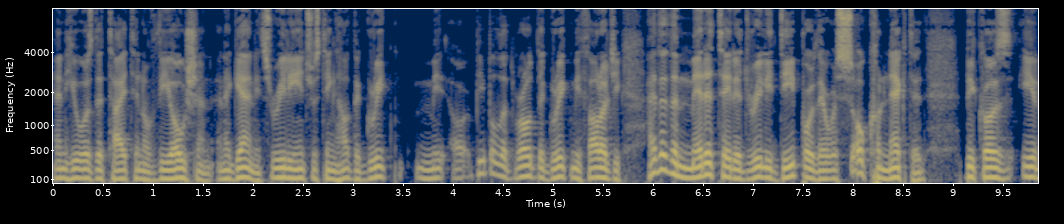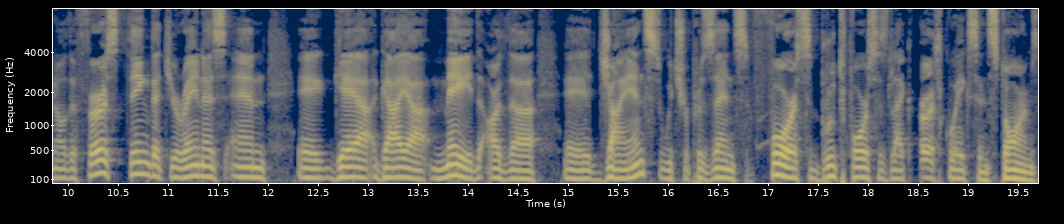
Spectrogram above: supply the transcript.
and he was the Titan of the ocean. And again, it's really interesting how the Greek people that wrote the Greek mythology either they meditated really deep or they were so connected because you know the first thing that Uranus and uh, Gaia, Gaia, made are the uh, giants, which represents force, brute forces like earthquakes and storms,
